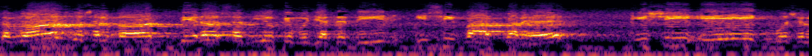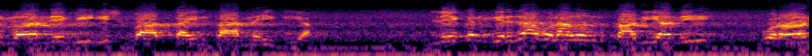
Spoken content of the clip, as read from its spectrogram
تمام مسلمان تیرہ صدیوں کے مجددین اسی بات پر ہے، کسی ایک مسلمان نے بھی اس بات کا انکار نہیں کیا۔ لیکن مرزا غلام احمد قادیانی قرآن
